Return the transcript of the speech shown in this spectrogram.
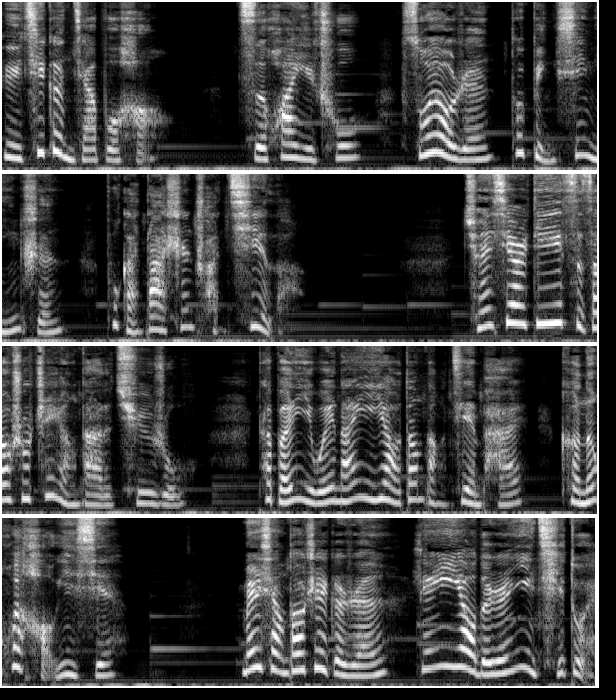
语气更加不好。此话一出，所有人都屏息凝神，不敢大声喘气了。全希儿第一次遭受这样大的屈辱，她本以为拿医药当挡箭牌可能会好一些，没想到这个人连医药的人一起怼。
